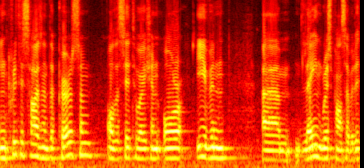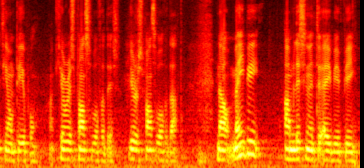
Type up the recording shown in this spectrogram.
in criticizing the person or the situation, or even um, laying responsibility on people. Like you're responsible for this. You're responsible for that. Now, maybe I'm listening to ABP.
